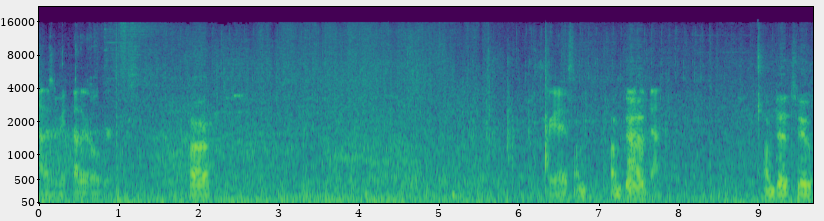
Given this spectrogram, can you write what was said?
Now there's gonna be another ogre. Okay. There he is. I'm I'm dead. I'm done. I'm dead too.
